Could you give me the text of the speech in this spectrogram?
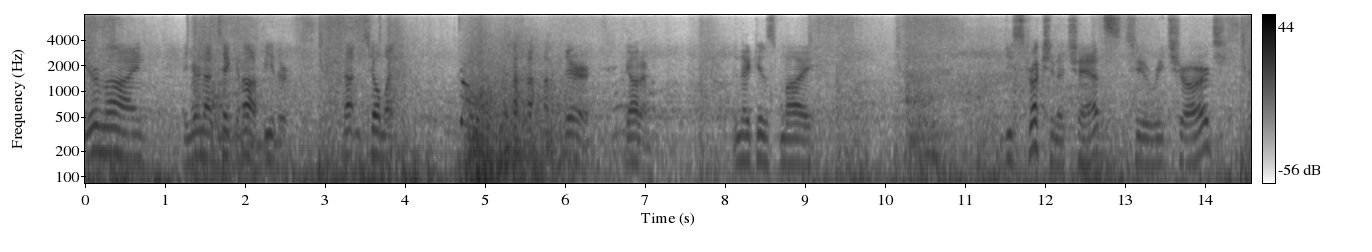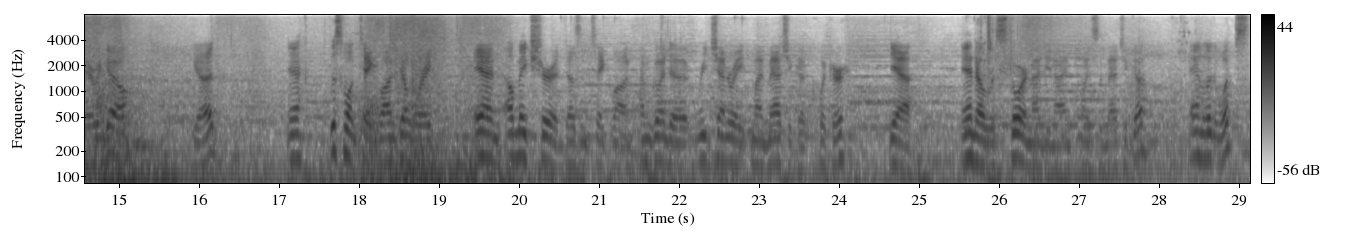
you're mine, and you're not taking off either. Not until my. there, got him. And that gives my destruction a chance to recharge. There we go. Good. Yeah, this won't take long, don't worry. And I'll make sure it doesn't take long. I'm going to regenerate my magicka quicker. Yeah. And I'll restore 99 points of magicka. And let, whoops,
